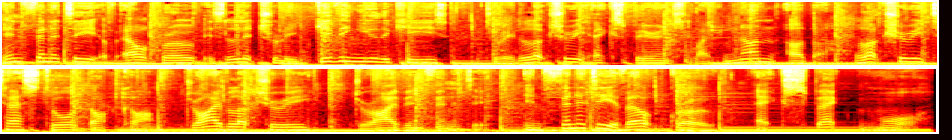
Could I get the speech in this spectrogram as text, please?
Infiniti of Elk Grove is literally giving you the keys to a luxury experience like none other. Luxurytesttour.com. Drive luxury, drive infinity. Infiniti of Elk Grove. Expect more.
